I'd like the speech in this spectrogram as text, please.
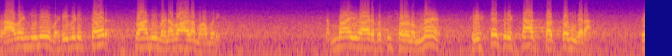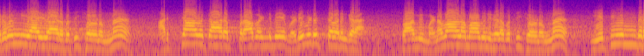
பிராவண்யமே வடிவெடுத்தவர் சுவாமி மணவாள மாமுனிகள். நம்மாழ்வாரை பத்தி சொல்லணும்னா கிருஷ்ண திருஷ்டா தத்துவங்கிறான் திருமங்கியாழ்வாரை பத்தி சொல்லணும்னா அர்ச்சாவதார பிராவண்யமே வடிவெடுத்தவன்கிறார் சுவாமி மணவாள மாமுனிகளை பத்தி சொல்லணும்னா யதீந்திர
